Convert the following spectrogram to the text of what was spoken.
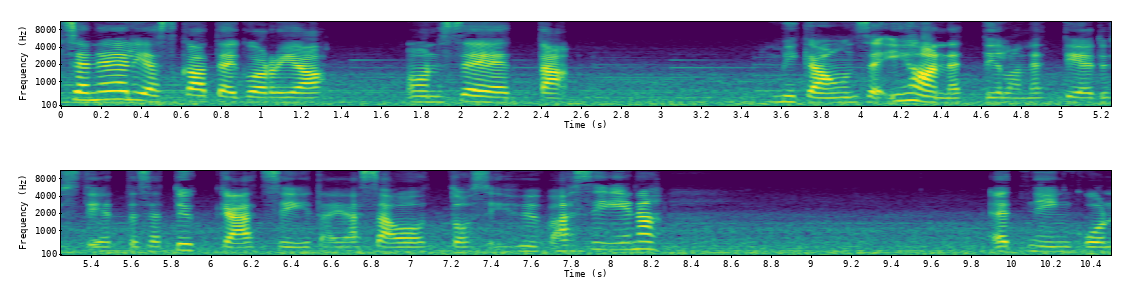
se neljäs kategoria on se, että mikä on se ihannetilanne tietysti, että sä tykkäät siitä ja sä oot tosi hyvä siinä. Et niin kun,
